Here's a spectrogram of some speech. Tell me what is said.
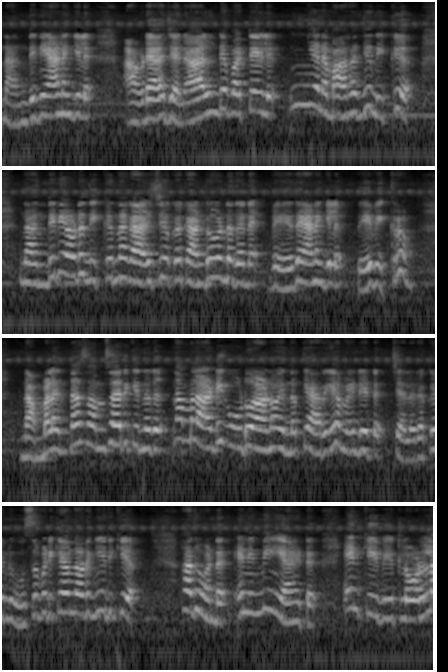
നന്ദിനിയാണെങ്കിൽ അവിടെ ആ ജനാലിന്റെ പട്ടയിൽ ഇങ്ങനെ മറഞ്ഞു നിൽക്കുക. നന്ദിനി അവിടെ നിൽക്കുന്ന കാഴ്ചയൊക്കെ കണ്ടുകൊണ്ട് തന്നെ വേദയാണെങ്കിൽ ദേ വിക്രം നമ്മൾ എന്താ സംസാരിക്കുന്നത്? നമ്മൾ അടി കൂടുവാണോ എന്നൊക്കെ അറിയാൻ വേണ്ടിയിട്ട് ചിലരൊക്കെ ന്യൂസ് പിടിക്കാൻ തുടങ്ങിയിരിക്കുക. അതുകൊണ്ട് ഇനി നീയായിട്ട് എനിക്ക് ഈ വീട്ടിലുള്ള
